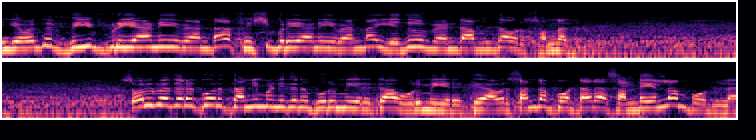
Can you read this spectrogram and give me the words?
இங்கே வந்து பீஃப் பிரியாணி வேண்டாம் ஃபிஷ் பிரியாணி வேண்டாம் எதுவும் வேண்டாம்னு தான் அவர் சொன்னது. சொல்வதற்கு ஒரு தனி மனிதனுக்கு உரிமை இருக்கா? உரிமை இருக்குது அவர் சண்டை போட்டார்? சண்டையெல்லாம் போடல.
